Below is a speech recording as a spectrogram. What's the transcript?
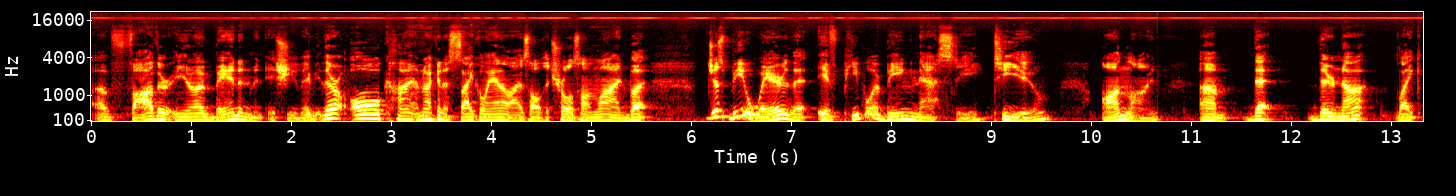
a father, you know, abandonment issue. Maybe they're all kind. I'm not going to psychoanalyze all the trolls online, but just be aware that if people are being nasty to you online, um, that they're not like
